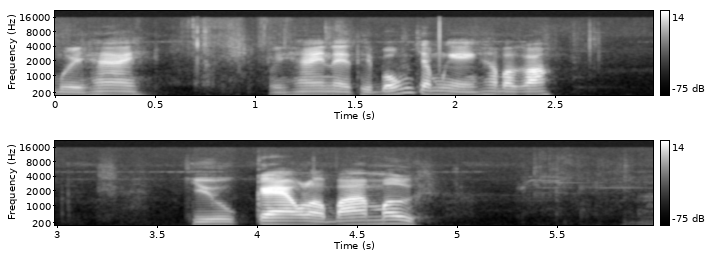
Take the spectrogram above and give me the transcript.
12 12 này thì 400 ngàn ha bà con. Chiều cao là 30 Đó.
